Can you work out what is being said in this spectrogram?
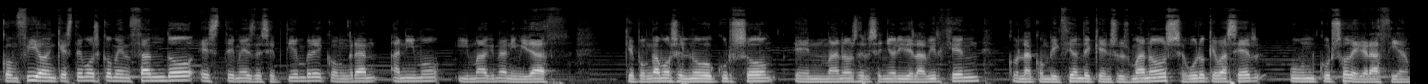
Confío en que estemos comenzando este mes de septiembre con gran ánimo y magnanimidad, que pongamos el nuevo curso en manos del Señor y de la Virgen con la convicción de que en sus manos seguro que va a ser un curso de gracia.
